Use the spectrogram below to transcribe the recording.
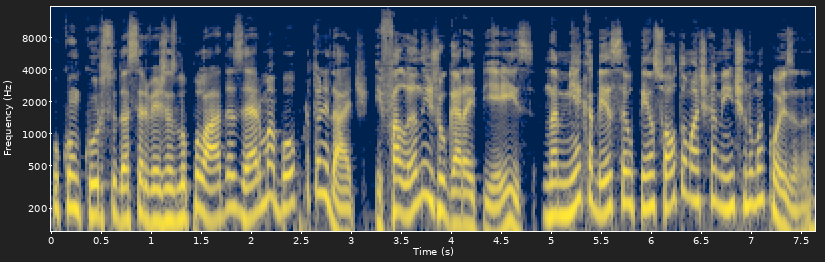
o concurso das cervejas lupuladas era uma boa oportunidade. E falando em julgar IPAs, na minha cabeça eu penso automaticamente numa coisa, né?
